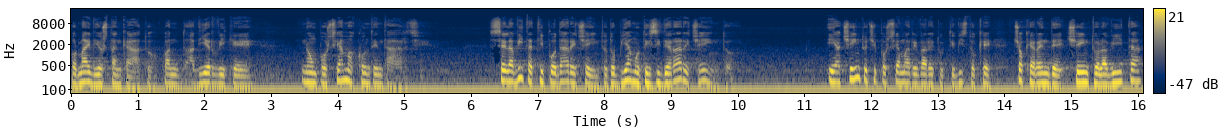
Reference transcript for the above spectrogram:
Ormai vi ho stancato a dirvi che non possiamo accontentarci. Se la vita ti può dare cento, dobbiamo desiderare cento. E a cento ci possiamo arrivare tutti, visto che ciò che rende cento la vita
